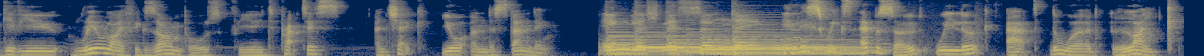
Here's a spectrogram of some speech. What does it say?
give you real life examples for you to practice and check your understanding. English listening. In this week's episode, we look at the word like.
